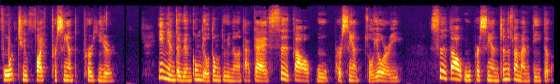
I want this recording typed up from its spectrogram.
four to five percent per year。一年的员工流动率呢，大概四到五 percent 左右而已。四到五 percent 真的算蛮低的。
